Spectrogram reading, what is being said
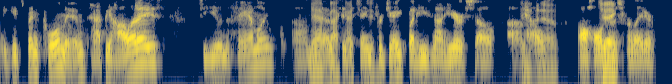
it's been cool man happy holidays to you and the family. Um, yeah, I would say the same you. for Jake, but he's not here, so um, yeah, I'll, I'll, hold Jake, those for later.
